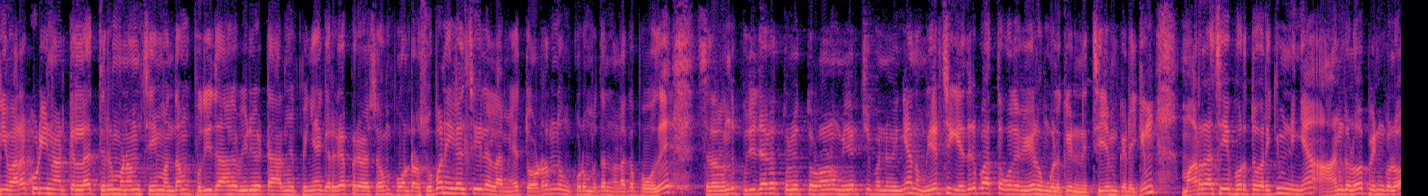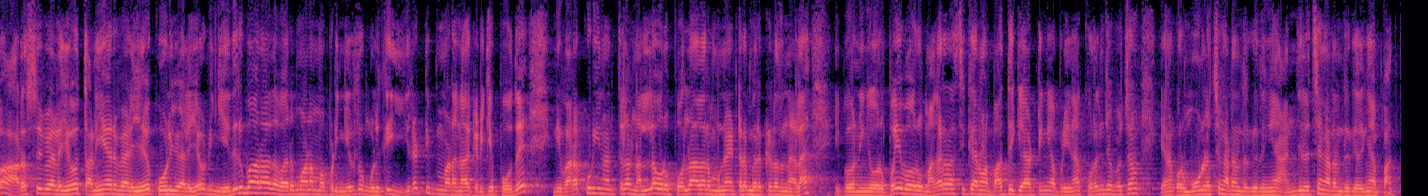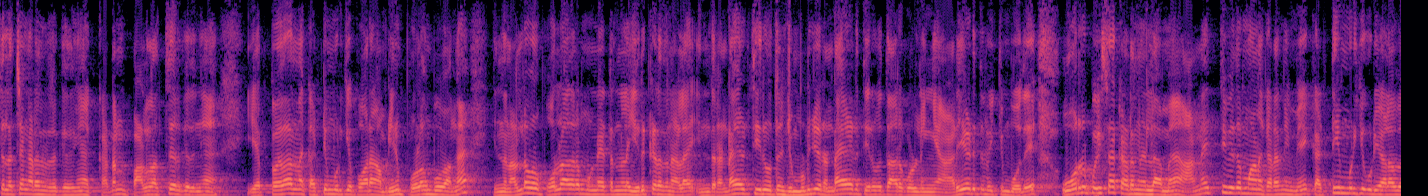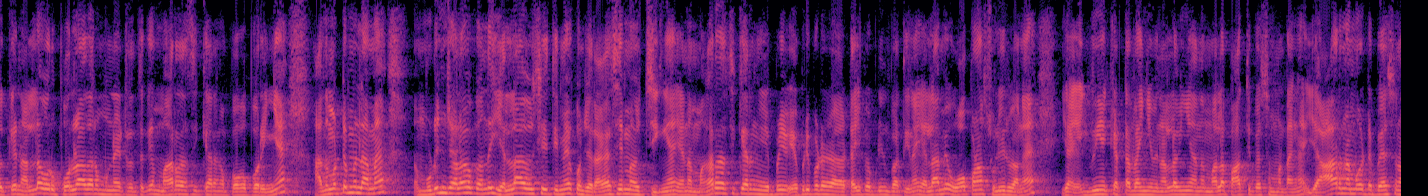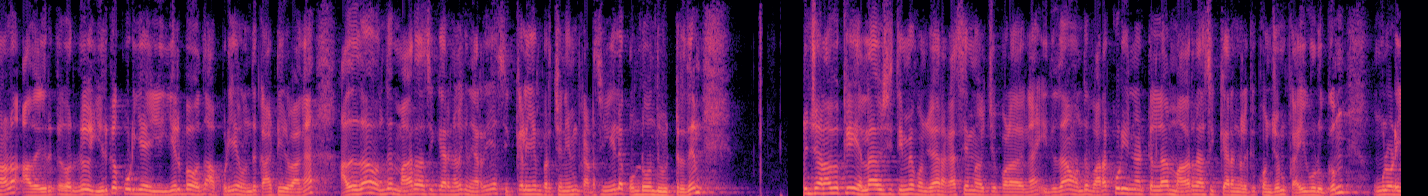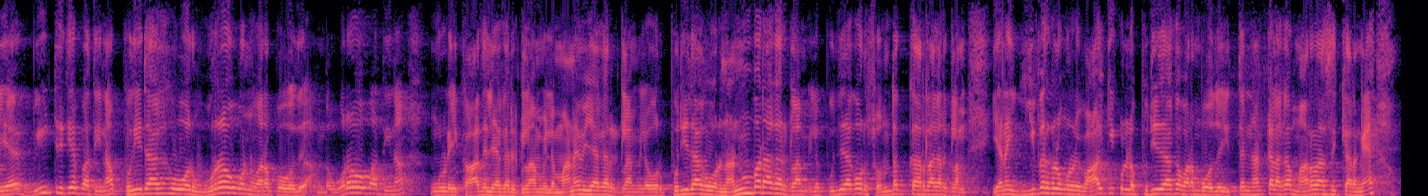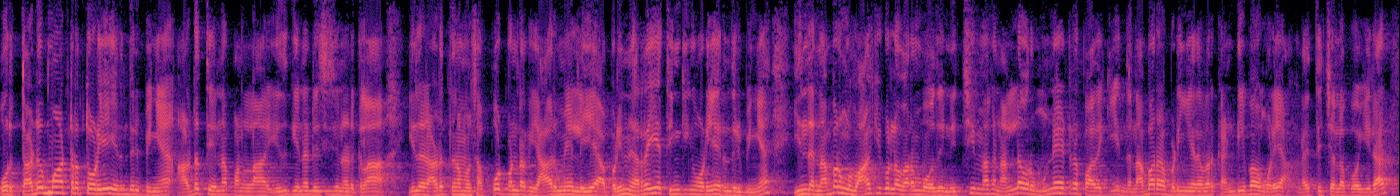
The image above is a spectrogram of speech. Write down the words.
இனி வரக்கூடிய நாட்களில் திருமணம் சீமந்தம் புதிதாக வீடு கட்ட ஆரம்பிப்பீங்க. கிரகப்பிரவேசம் போன்ற சுப நிகழ்ச்சிகள் எல்லாமே தொடர்ந்து உங்கள் குடும்பத்தில் நடக்க போகுது. சிலர் வந்து புதிதாக தொழில் தொடங்கணும் முயற்சி பண்ணுவீங்க. அந்த முயற்சிக்கு எதிர்பார்த்த உதவிகள் உங்களுக்கு நிச்சயம் கிடைக்கும். மகராசியை பொறுத்த வரைக்கும் நீங்கள் ஆண்களோ பெண்களோ அரசு வேலையோ தனியார் வேலையோ கூலி வேலையோ நீங்கள் எதிர்பாராத வருமானம் அப்படிங்கிறது உங்களுக்கு இரட்டிப்பு மடங்காக கிடைக்க போகுது. இனி வரக்கூடிய நாட்களில் நல்ல ஒரு பொருளாதார முன்னேற்றம் இருக்கிறதுனால இப்போ நீங்கள் ஒரு போய் ஒரு மகராசிக்காரங்களை பார்த்து கேட்டீங்க அப்படின்னா குறைஞ்சபட்சம் எனக்கு ஒரு மூணு லட்சம் கடன் இருக்குதுங்க அஞ்சு லட்சம் கடன் இருக்குதுங்க பத்து லட்சம் கடன் இருக்குதுங்க கடன் பல லட்சம் இருக்குதுங்க. எப்போ தான் நான் கட்டி முடிக்க போகிறேன் அப்படின்னு புலம்புவாங்க. இந்த நல்ல ஒரு பொருளாதார முன்னேற்றங்கள் இருக்கிறதுனால இந்த ரெண்டாயிரத்தி இருபத்தஞ்சு முடிஞ்சு ரெண்டாயிரத்தி இருபத்தாறுக்குள் நீங்கள் அடையெடுத்து வைக்கும்போது ஒரு பைசா கடன் இல்லாமல் அனைத்து விதமான கடனையுமே கட்டி முடிக்கக்கூடிய அளவுக்கு நல்ல ஒரு பொருளாதார முன்னேற்றத்துக்கு மகராசிக்காரங்க போக போகிறீங்க அது மட்டும் இல்லாமல் முடிஞ்ச அளவுக்கு வந்து எல்லா விஷயத்தையுமே கொஞ்சம் ரகசியமாக வச்சுக்கங்க. ஏன்னா மகராசிக்காரங்க எப்படி எப்படிப்பட்ட டைப் அப்படின்னு பார்த்தீங்கன்னா எல்லாமே ஓப்பனாக சொல்லிடுவாங்க. இவங்க கெட்டவங்க நல்லவங்க அந்த மாதிரிலாம் பார்த்து பேச மாட்டாங்க. யார் நம்மகிட்ட பேசினாலும் அதை இருக்க இருக்கக்கூடிய இயல்பை வந்து அப்படியே வந்து காட்டிடுவாங்க. அதுதான் வந்து மகராசிக்காரங்களுக்கு நிறைய சிக்கலையும் பிரச்சனையும் கடைசியில் கொண்டு வந்து விட்டுருது. முடிஞ்ச அளவுக்கு எல்லா விஷயத்தையுமே கொஞ்சம் ரகசியமாக வச்சு பழகுங்க இதுதான் வந்து வரக்கூடிய நாட்களில் மகர ராசிக்காரங்களுக்கு கொஞ்சம் கை கொடுக்கும். உங்களுடைய வீட்டிற்கே பார்த்தீங்கன்னா புதிதாக ஒரு உறவு ஒன்று வரப்போகுது. அந்த உறவு பார்த்தீங்கன்னா உங்களுடைய காதலியாக இருக்கலாம் இல்லை மனைவியாக இருக்கலாம் இல்லை ஒரு புதிதாக ஒரு நண்பராக இருக்கலாம் இல்லை புதிதாக ஒரு சொந்தக்காரராக இருக்கலாம். ஏன்னா இவர்கள் உங்களுடைய வாழ்க்கைக்குள்ளே புதிதாக வரும்போது இத்தனை நாட்களாக மகர ராசிக்காரங்க ஒரு தடுமாற்றத்தோடையே இருந்திருப்பீங்க. அடுத்து என்ன பண்ணலாம்? இதுக்கு என்ன டிசிஷன் எடுக்கலாம்? இல்லை அடுத்து நம்ம சப்போர்ட் பண்ணுறதுக்கு யாருமே இல்லையே அப்படின்னு நிறைய திங்கிங்கோடையே இருந்திருப்பீங்க. இந்த நபர் உங்கள் வாழ்க்கைக்குள்ளே வரும்போது நிச்சயமாக நல்ல ஒரு முன்னேற்ற பாதைக்கு இந்த நபர் அப்படிங்கிறவர் கண்டிப்பாக உங்களை அழைத்து செல்ல போகிறார்.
